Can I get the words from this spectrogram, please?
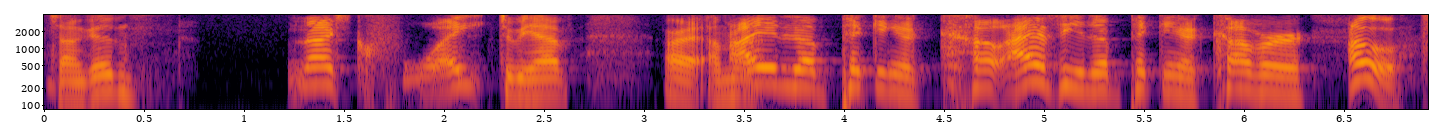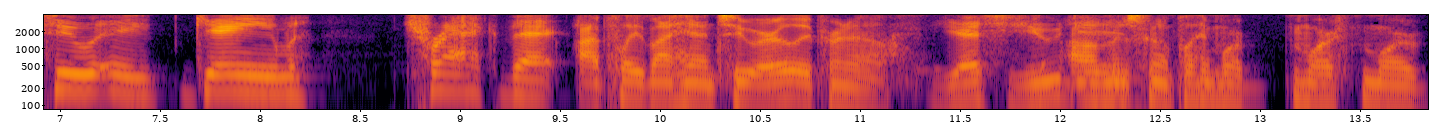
Sound good? Not quite. Do we have? All right. Gonna, I ended up picking a co- I actually ended up picking a cover oh, to a game track that I played my hand too early for now. Yes, you did. I'm just going to play more more more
